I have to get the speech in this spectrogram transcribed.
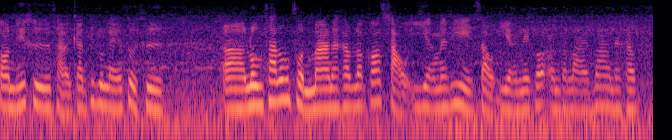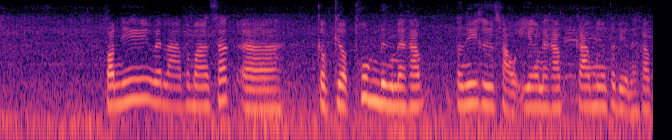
ตอนนี้คือสถานการณ์ที่รุนแรงที่สุดคืออลมฟ้าลมฝนมานะครับ แล้วก็เสาเอียงนะพี่เสาเอียงนี่ก็อันตรายมากนะครับ ตอนนี้เวลาประมาณสักเกือบเกือบทุ่มหนึ่งนะครับ ตอนนี้คือเสาเอียงนะครับ กลางเมืองตราดนะครับ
